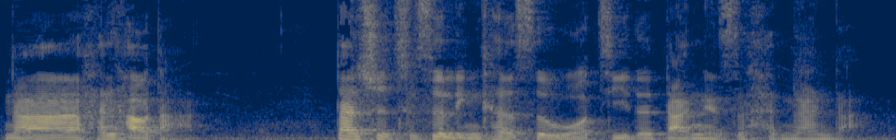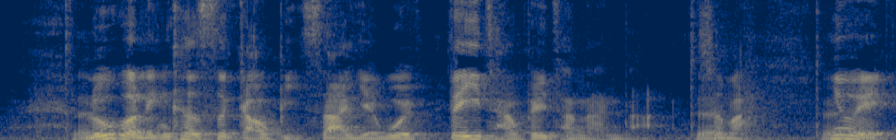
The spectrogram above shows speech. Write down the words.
那很好打，但是其实林克斯我记得当年是很难打。如果林克斯搞比赛，也会非常非常难打，是吧？因为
